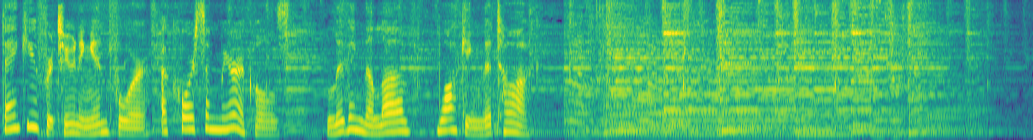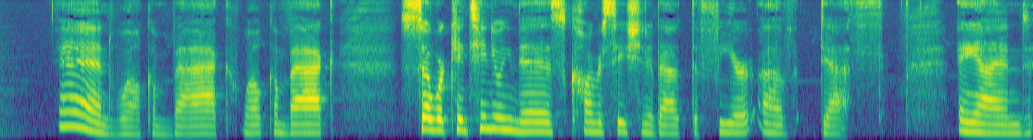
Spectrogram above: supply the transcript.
Thank you for tuning in for A Course in Miracles Living the Love, Walking the Talk. And welcome back. Welcome back. So, we're continuing this conversation about the fear of death. And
